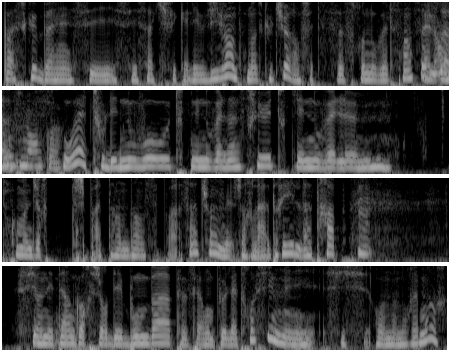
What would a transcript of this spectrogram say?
Parce que ben, c'est c'est ça qui fait qu'elle est vivante, notre culture. En fait, ça se renouvelle sans cesse. Elle est en là. mouvement quoi. Ouais, tous les nouveaux, toutes les nouvelles instrus, toutes les nouvelles, euh, comment dire, je sais pas, tendance, c'est pas ça, tu vois, mais genre la drill, la trappe. Mm. Si on était encore sur des boom bap, enfin, on peut l'être aussi, mais si on en aurait marre.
